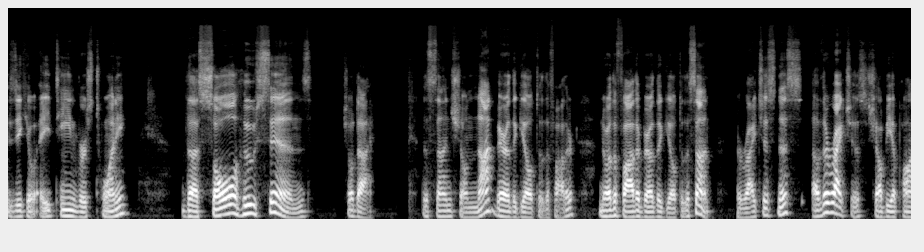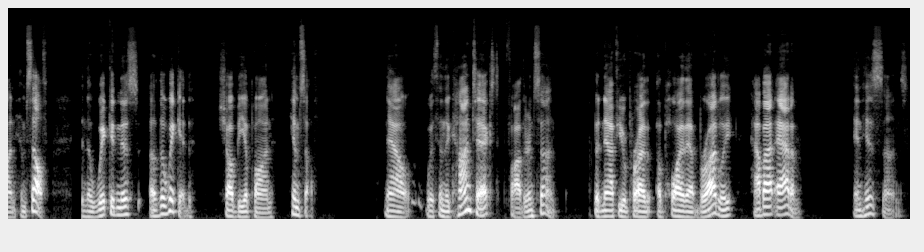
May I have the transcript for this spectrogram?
Ezekiel 18, verse 20. The soul who sins shall die. The Son shall not bear the guilt of the Father, nor the Father bear the guilt of the Son. The righteousness of the righteous shall be upon himself, and the wickedness of the wicked shall be upon himself. Now, within the context, Father and Son. But now, if you apply that broadly, how about Adam and his sons?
